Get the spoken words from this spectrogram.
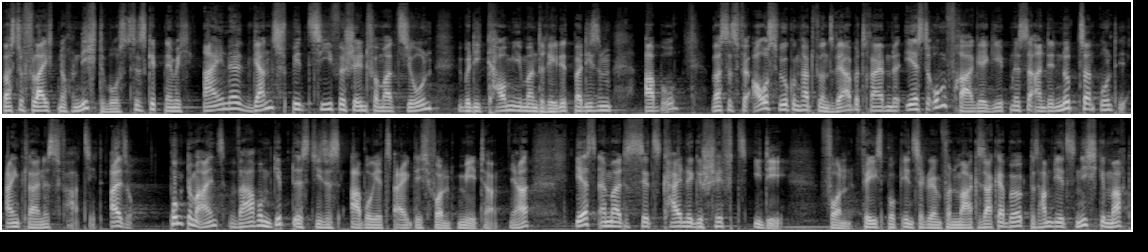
was du vielleicht noch nicht wusstest. Es gibt nämlich eine ganz spezifische Information, über die kaum jemand redet bei diesem Abo, was es für Auswirkungen hat für uns Werbetreibende, erste Umfrageergebnisse an den Nutzern und ein kleines Fazit. Also, Punkt Nummer eins, warum gibt es dieses Abo jetzt eigentlich von Meta? Ja, erst einmal, das ist jetzt keine Geschäftsidee von Facebook, Instagram, von Mark Zuckerberg. Das haben die jetzt nicht gemacht,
